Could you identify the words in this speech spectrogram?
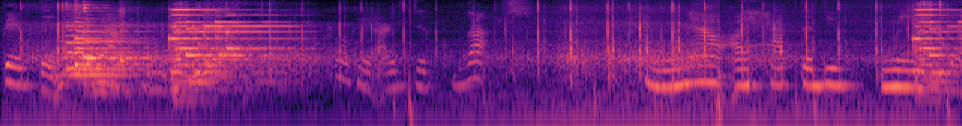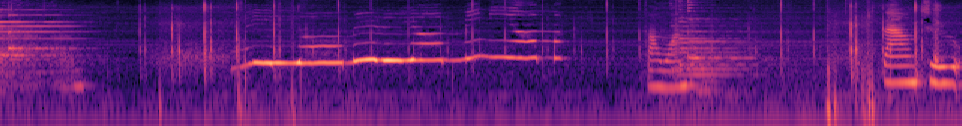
15. Okay, I did that. Now I have to do medium. Medium, medium, medium. Found one. Found two.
